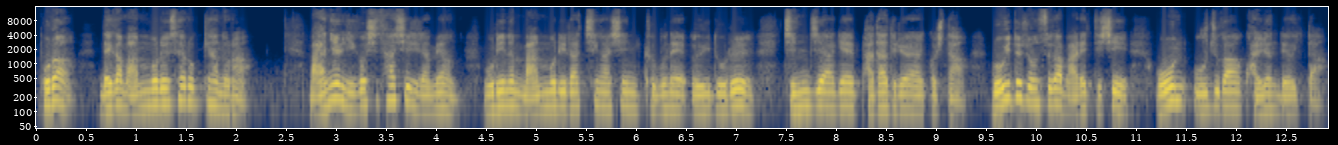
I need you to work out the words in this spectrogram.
보라, 내가 만물을 새롭게 하노라. 만일 이것이 사실이라면 우리는 만물이라 칭하신 그분의 의도를 진지하게 받아들여야 할 것이다. 로이드 존스가 말했듯이 온 우주가 관련되어 있다.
